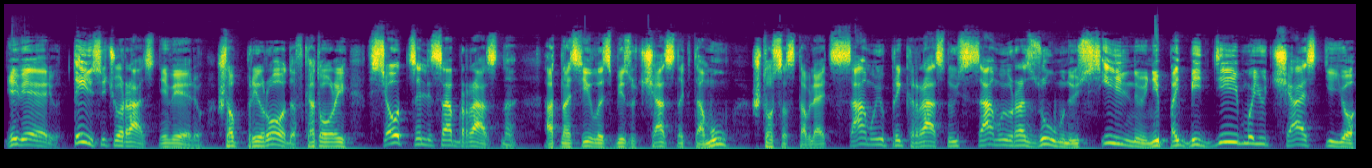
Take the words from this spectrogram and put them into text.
Не верю, тысячу раз не верю, что природа, в которой все целесообразно, относилась безучастно к тому, что составляет самую прекрасную, самую разумную, сильную, непобедимую часть ее,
